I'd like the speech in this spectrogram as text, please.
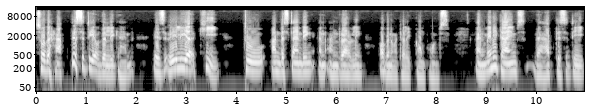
So, the hapticity of the ligand is really a key to understanding and unraveling organometallic compounds. And many times the hapticity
